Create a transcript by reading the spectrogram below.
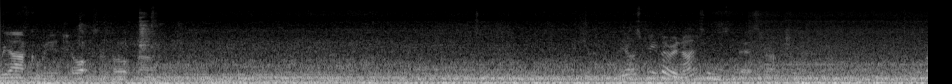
We are coming into Oxenhope now. You know, it's been very nice in this place actually. I've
